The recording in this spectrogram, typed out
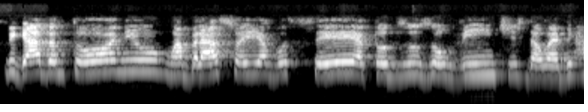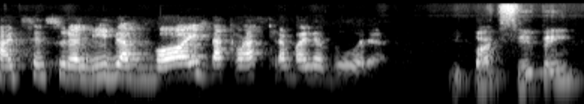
Obrigada, Antônio. Um abraço aí a você, a todos os ouvintes da Web Rádio Censura Livre, a voz da classe trabalhadora. E participem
